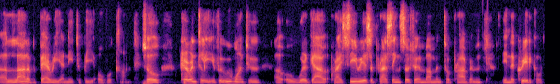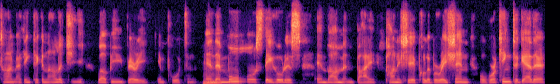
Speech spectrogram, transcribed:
a lot of barrier need to be overcome. So currently, if we want to uh, work out quite serious, pressing social environmental problem in the critical time, I think technology will be very important. Mm. And then more stakeholders involvement by partnership, collaboration, or working together,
